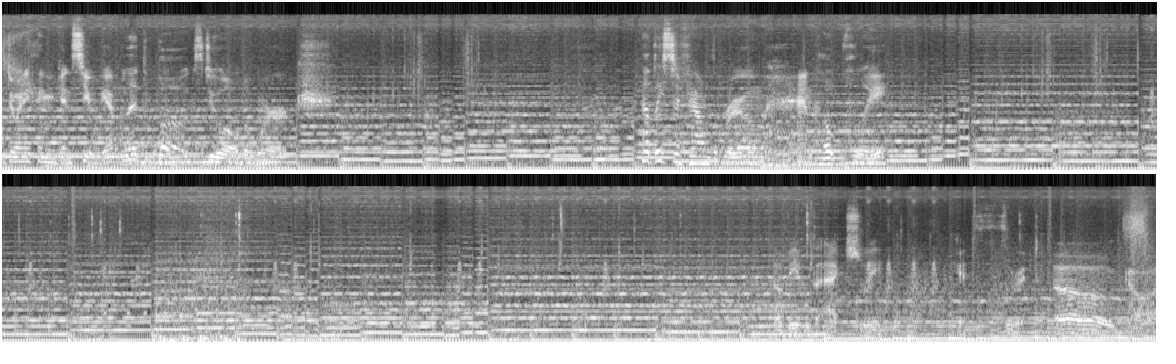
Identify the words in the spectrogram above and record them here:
Can't do anything against you. We have to let the bugs do all the work. At least I found the room, and hopefully... I'll be able to actually get through it. Oh, God.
